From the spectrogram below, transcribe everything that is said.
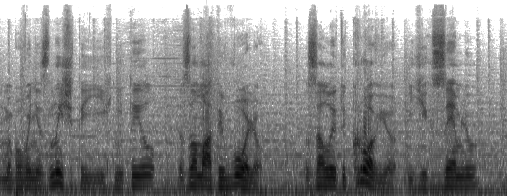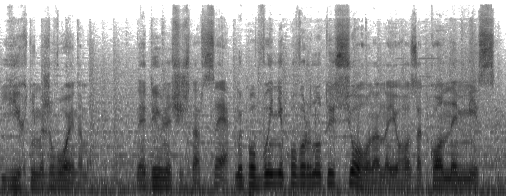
Ми повинні знищити їхній тил, зламати волю, залити кров'ю їх землю їхніми ж воїнами. Не дивлячись на все, ми повинні повернути Сьогуна на його законне місце. –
